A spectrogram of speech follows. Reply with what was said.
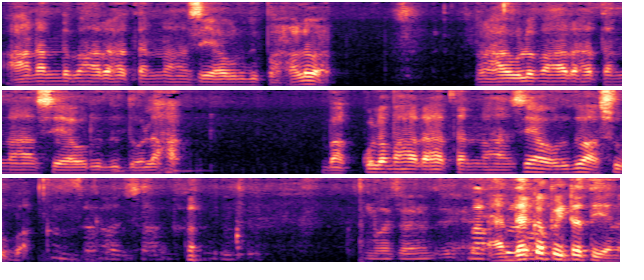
ආනන්ද මහරහතන් වහන්සේ අවුරුදු පහළවක්. රාවුල මහරහතන් වහන්සේ අවුරුදු දොළහක්. බක්කුල මහරහතන් වහන්සේ අවුරුදු අසුවක්. ඇදක පිට තියලන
